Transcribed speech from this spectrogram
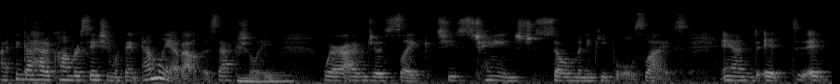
I think I had a conversation with Aunt Emily about this actually, Mhm. where I'm just like she's changed so many people's lives, and it it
